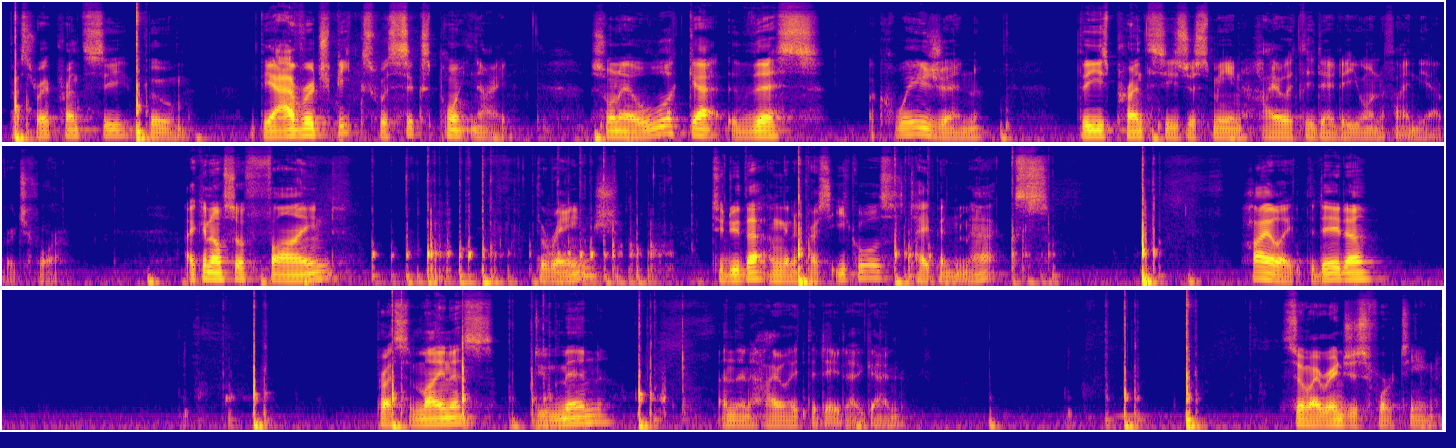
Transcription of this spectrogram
Press right parenthesis, boom. The average peaks was 6.9. So when I look at this equation, these parentheses just mean highlight the data you want to find the average for. I can also find the range. To do that, I'm going to press equals, type in max, highlight the data, press minus, do min, and then highlight the data again. So my range is 14.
